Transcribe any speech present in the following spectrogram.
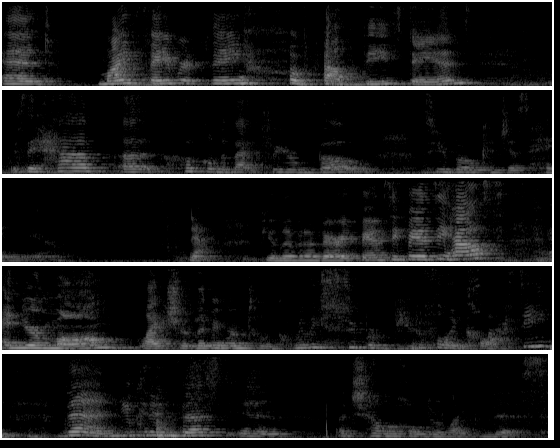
And my favorite thing about these stands is they have a hook on the back for your bow, so your bow can just hang there. Now, if you live in a very fancy, fancy house and your mom likes your living room to look really super beautiful and classy, then you can invest in a cello holder like this.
